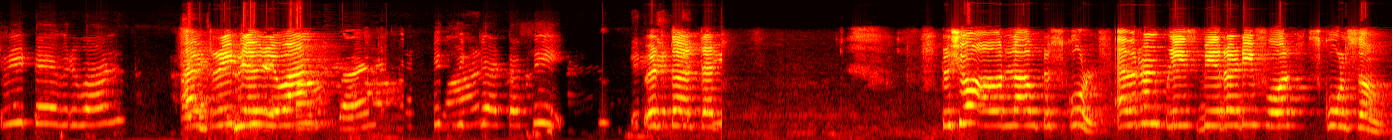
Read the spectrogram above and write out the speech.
treat everyone I treat everyone with courtesy. With the, to show our love to school. Everyone, please be ready for school song.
